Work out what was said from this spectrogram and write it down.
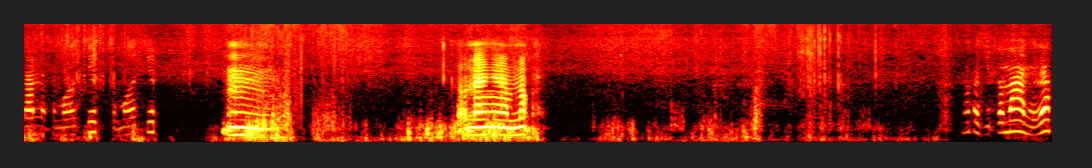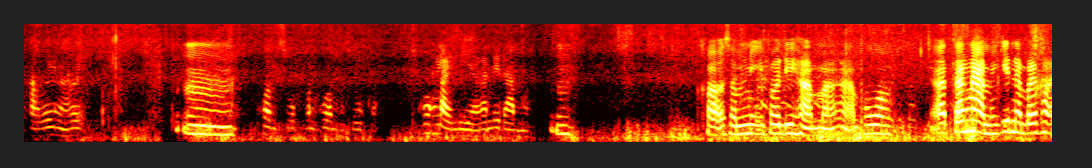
สั้นน่ะเสมอ จิตเสมอจิตอืมเขาหน้างามเนาะมันก็สิประมาณนี้แหละเขาเองน่ะเฮ้ยอืมความสุขมันความบ่สุขอะคงไหลเลียกันได้ดำอะอืมเขาสำนีพอดีหาหมาหาพวงอะตั้งน้ำให้กินนะใบไผ่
